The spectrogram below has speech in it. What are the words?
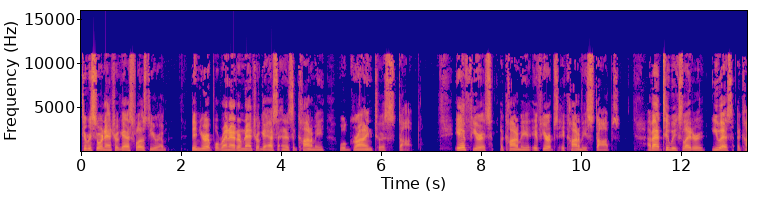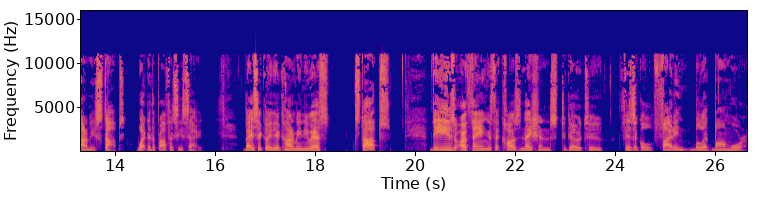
to restore natural gas flows to Europe, then Europe will run out of natural gas and its economy will grind to a stop. If Europe's economy, if Europe's economy stops, about two weeks later, U.S. economy stops. What did the prophecy say? Basically, the economy in the U.S. stops. These are things that cause nations to go to physical fighting bullet bomb war.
